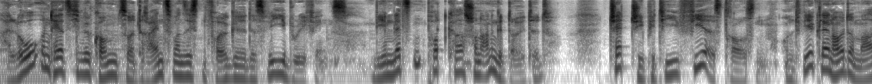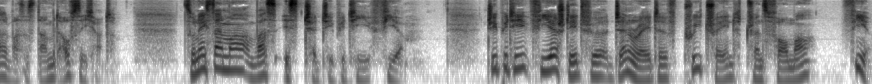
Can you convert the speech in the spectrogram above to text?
Hallo und herzlich willkommen zur 23. Folge des WI-Briefings. Wie im letzten Podcast schon angedeutet, ChatGPT 4 ist draußen und wir klären heute mal, was es damit auf sich hat. Zunächst einmal, was ist ChatGPT 4? GPT 4 steht für Generative Pre-Trained Transformer 4.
